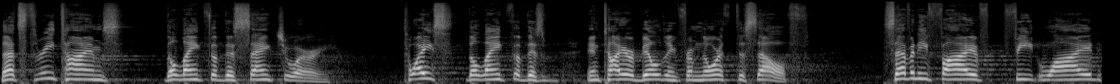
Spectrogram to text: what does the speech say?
that's three times the length of this sanctuary, twice the length of this entire building from north to south, 75 feet wide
